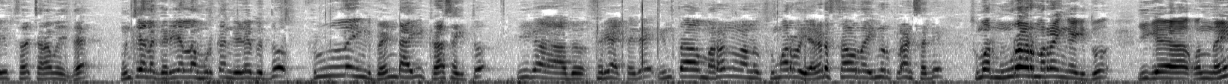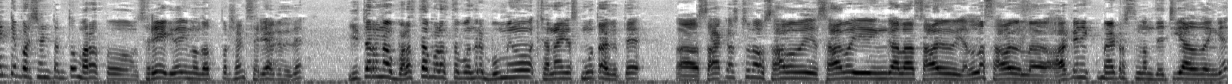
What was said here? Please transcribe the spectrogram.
ಲೀಫ್ ಸಹ ಚೆನ್ನಾಗಿ ಬಂದಿದೆ. ಮುಂಚೆ ಎಲ್ಲ ಗರಿ ಎಲ್ಲ ಮುರ್ಕೊಂಡು ಇಳೆ ಬಿದ್ದು ಫುಲ್ ಹಿಂಗ್ ಬೆಂಡ್ ಆಗಿ ಕ್ರಾಸ್ ಆಗಿತ್ತು. ಈಗ ಅದು ಸರಿ ಆಗ್ತಾ ಇದೆ. ಇಂಥ ಮರನ ನಾನು ಸುಮಾರು ಎರಡು ಸಾವಿರದ ಐನೂರು ಪ್ಲಾಂಟ್ಸ್ ಅಲ್ಲಿ ಸುಮಾರು ನೂರಾರು ಮರ ಹಿಂಗಾಗಿದ್ದು, ಈಗ ಒಂದು ನೈಂಟಿ ಪರ್ಸೆಂಟ್ ಅಂತೂ ಮರ ಸರಿಯಾಗಿದೆ, ಇನ್ನೊಂದು ಹತ್ತು ಪರ್ಸೆಂಟ್ ಸರಿಯಾಗದಿದೆ. ಈ ಥರ ನಾವು ಬಳಸ್ತಾ ಬಳಸ್ತಾ ಬಂದರೆ ಭೂಮಿನೂ ಚೆನ್ನಾಗಿ ಸ್ಮೂತ್ ಆಗುತ್ತೆ. ಸಾಕಷ್ಟು ನಾವು ಸಾವಯವ ಸಾವಯವ ಇಂಗಾಲ, ಸಾವಯವ ಎಲ್ಲ ಸಾವಯವ ಆರ್ಗ್ಯಾನಿಕ್ ಮ್ಯಾಟರ್ಸ್ ನಮ್ದು ಹೆಚ್ಚಿಗೆ ಆದಂಗೆ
